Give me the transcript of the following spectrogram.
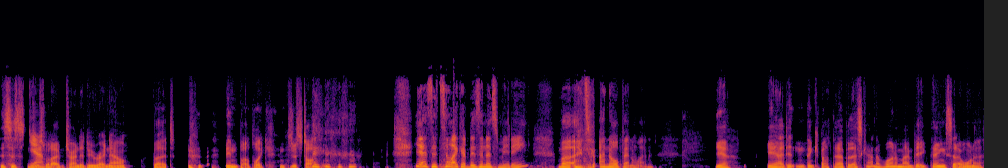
This is Yeah. just what I'm trying to do right now, but in public, just talking. yes, it's like a business meeting, but an open one. Yeah. Yeah, I didn't think about that, but that's kind of one of my big things that I want to.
